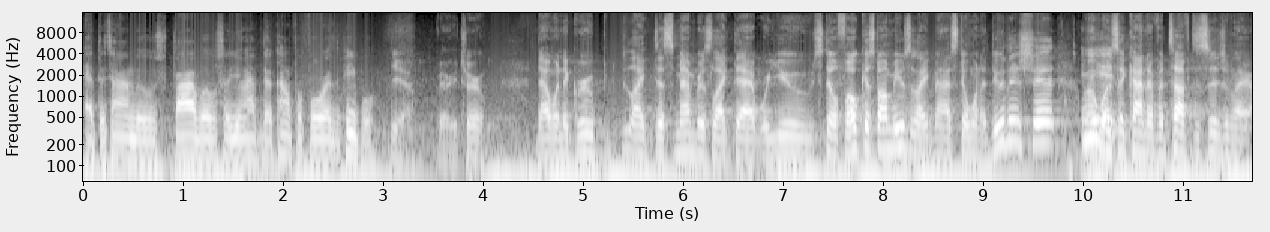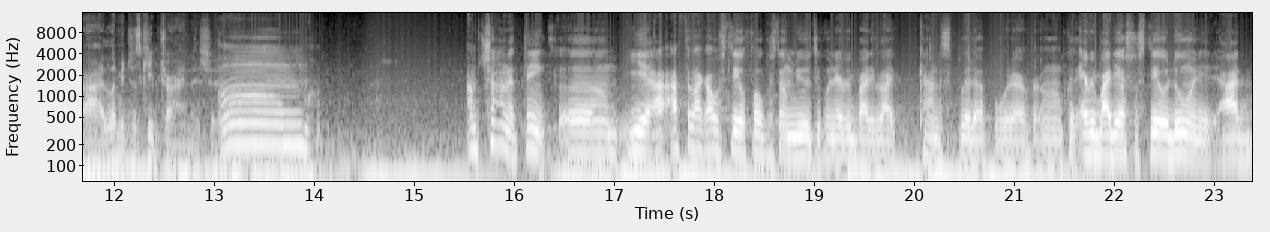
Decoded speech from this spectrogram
At the time, it was five of us, so you don't have to account for four other people. Yeah, very true. Now, when the group like dismembers like that, were you still focused on music? Like, man, I still want to do this shit, or Yeah. was it kind of a tough decision? Like, all right, let me just keep trying this shit. Um, I'm trying to think. Um, yeah, I, I feel like I was still focused on music when everybody like kind of split up or whatever. Um, because everybody else was still doing it. I, Okay.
